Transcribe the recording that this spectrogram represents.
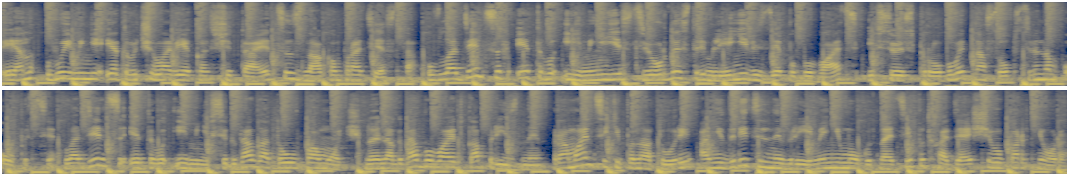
«Н» в имени этого человека считается знаком протеста. У владельцев этого имени есть твердое стремление везде побывать и все испробовать на собственном опыте. Владельцы этого имени всегда готовы помочь, но иногда бывают капризны. Романтики по натуре, они длительное время не могут найти подходящего партнера,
